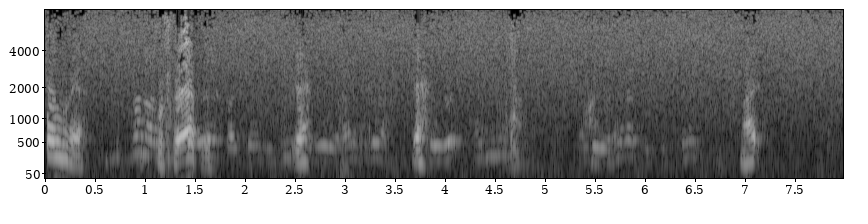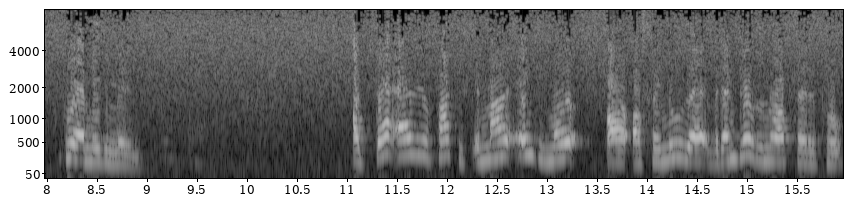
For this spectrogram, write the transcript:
Sådan noget Forfærdeligt. for eksempel. Ja. Det er jo alt det der. Ja. Det er jo ikke handlinger, men det er jo heller ikke eksistens. nej. Det er midt imellem. Og der er det jo faktisk en meget enkel måde at, at finde ud af, hvordan blev du nu opfattet på?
